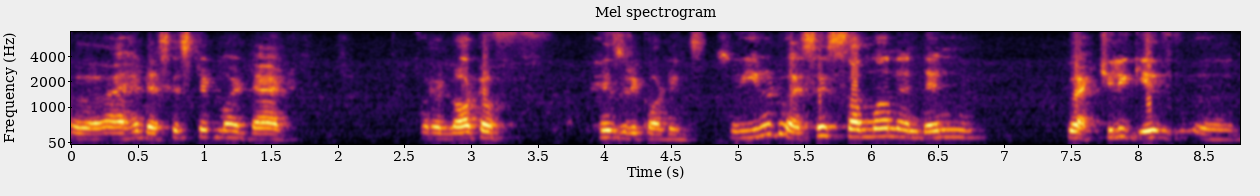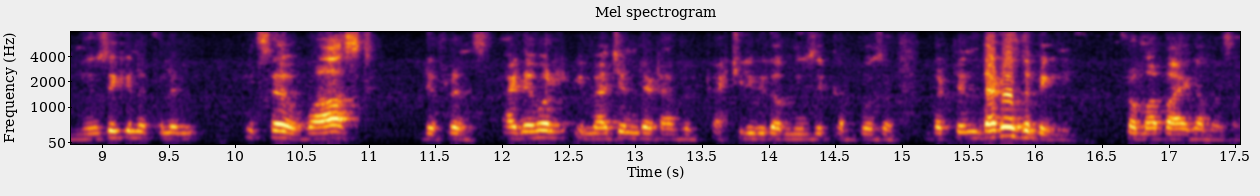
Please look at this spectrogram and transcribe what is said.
uh, I had assisted my dad for a lot of his recordings. So, you know, to assist someone and then to actually give uh, music in a film, it's a vast difference. I never imagined that I would actually become a music composer. But then that was the beginning from Ab Aayega Maza.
